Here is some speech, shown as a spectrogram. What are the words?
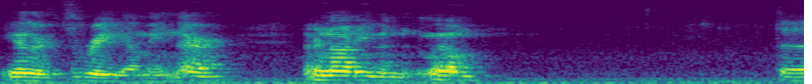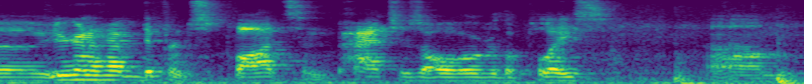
the other three. I mean, they're they're not even well. The you're going to have different spots and patches all over the place. Um,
